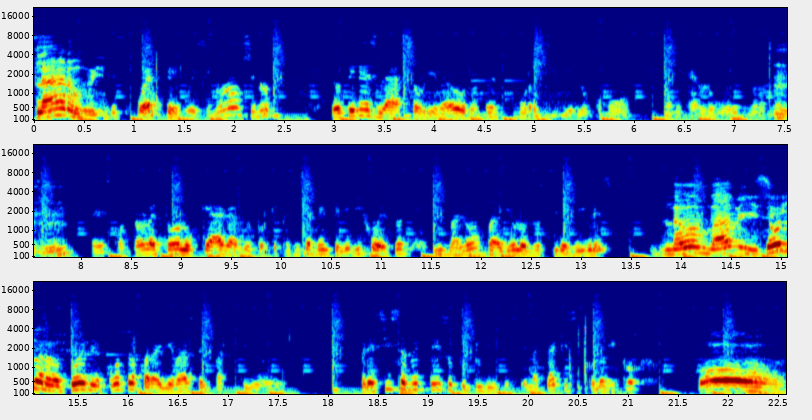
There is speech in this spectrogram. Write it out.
claro, güey. es fuerte, güey. Si no, no, si no, no tienes la sobriedad o no sabes cómo recibirlo, cómo manejarlo, güey, ¿no? Te descontrola todo lo que hagas, güey, porque precisamente le dijo eso y Malón falló los dos tiros libres. No mames. Todo güey. lo anotó en el contra para llevarse el partido, güey. Precisamente eso que tú dices, el ataque psicológico, ¡pum!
